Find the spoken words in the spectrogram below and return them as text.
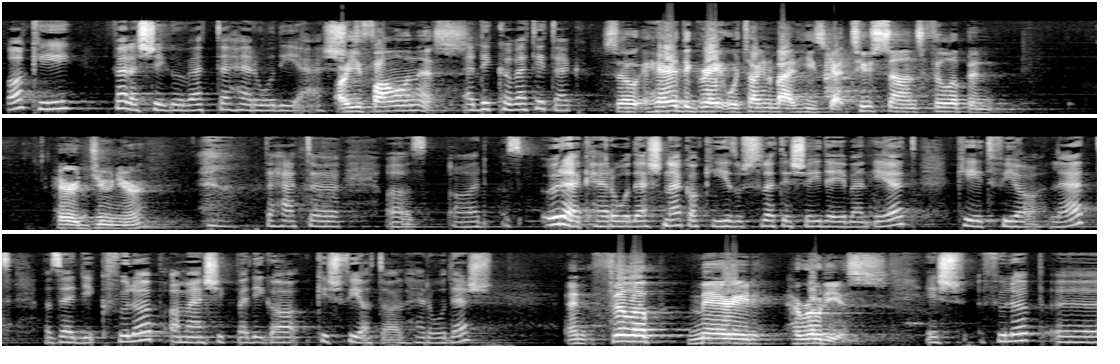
aki feleségül vette Heródiás. Are you following this? Eddig követitek? So, Herod the Great, we're talking about, he's got two sons, Philip and Herod Jr. Tehát az, az öreg Heródesnek, aki Jézus születése idejében élt, két fia lett, az egyik Fülöp, a másik pedig a kis fiatal Heródes, And Philip married Herodias. és Fülöp ö,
